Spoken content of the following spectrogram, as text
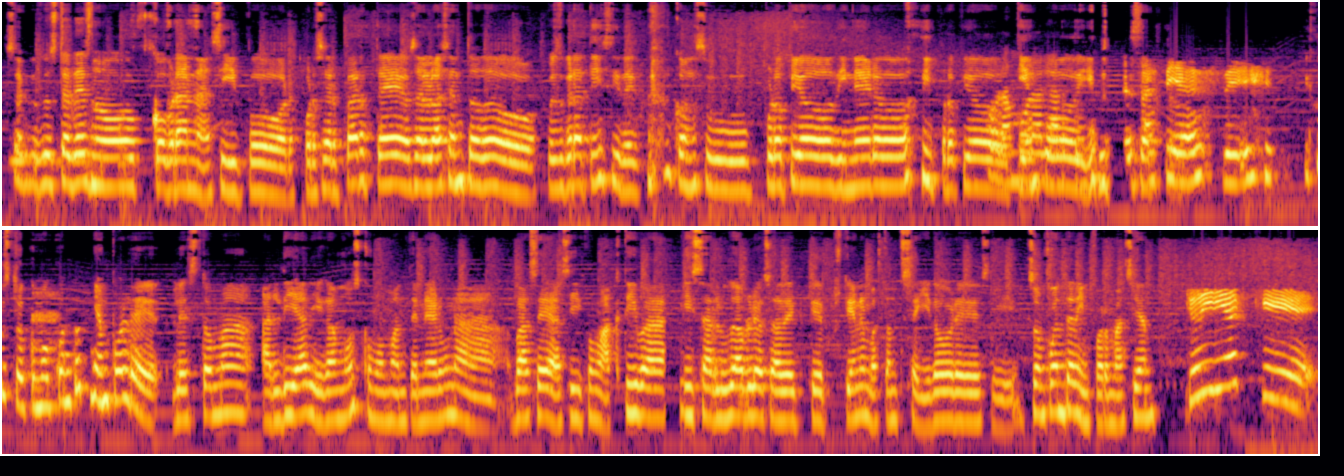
Exacto, ustedes no cobran así por, por ser parte, o sea, lo hacen todo pues gratis y de, con su propio dinero y propio tiempo. Y, Así es, sí. Y justo, como cuánto tiempo le, les toma al día, digamos, como mantener una base así como activa y saludable, o sea, de que pues, tienen bastantes seguidores y son fuente de información. Yo diría que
